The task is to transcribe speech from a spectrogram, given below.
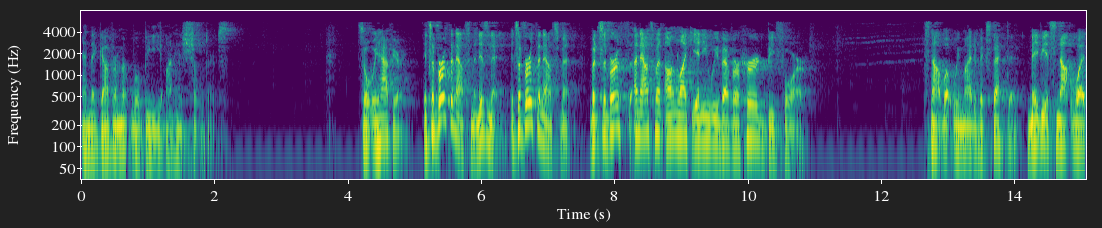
and the government will be on his shoulders. So, what we have here, it's a birth announcement, isn't it? It's a birth announcement. But it's a birth announcement unlike any we've ever heard before. It's not what we might have expected. Maybe it's not what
